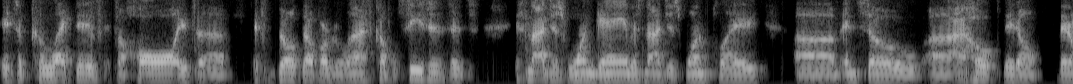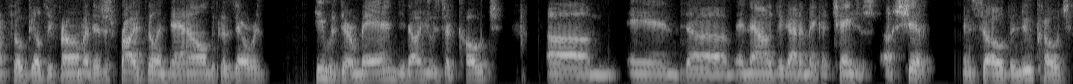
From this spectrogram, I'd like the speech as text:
It's a collective, it's a whole, it's a it's built up over the last couple seasons. It's it's not just one game, it's not just one play. Um, and so uh, I hope they don't they don't feel guilty from it. They're just probably feeling down because there was he was their man, you know, he was their coach, um, and um, and now they got to make a change, a shift. And so the new coach,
